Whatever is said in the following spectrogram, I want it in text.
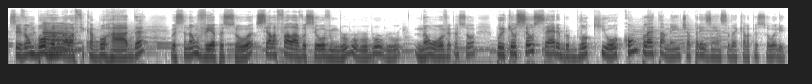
Você vê um borrão, ah. ela fica borrada, você não vê a pessoa. Se ela falar, você ouve um não ouve a pessoa, porque o seu cérebro bloqueou completamente a presença daquela pessoa ali.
